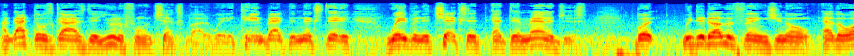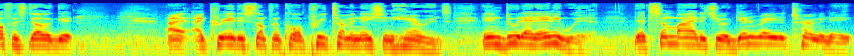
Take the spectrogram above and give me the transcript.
I got those guys their uniform checks, by the way. They came back the next day waving the checks at, at their managers. But we did other things, you know. As an office delegate, I, I created something called pre-termination hearings. They didn't do that anywhere. That somebody that you were getting ready to terminate,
